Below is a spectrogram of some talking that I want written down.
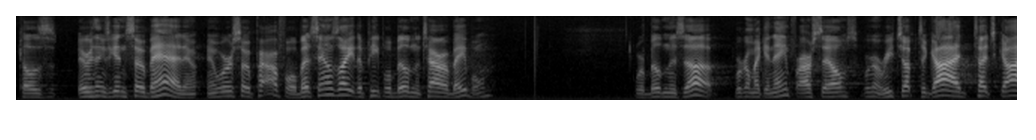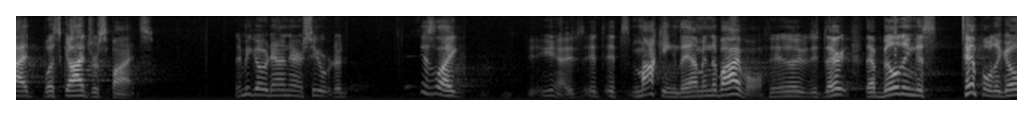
because everything's getting so bad and, and, we're so powerful. But it sounds like the people building the Tower of Babel, we're building this up. We're going to make a name for ourselves. We're going to reach up to God, touch God. What's God's response? Let me go down there and see what they're It's just like, you know, it's, it's mocking them in the Bible. They're, they're building this temple to go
